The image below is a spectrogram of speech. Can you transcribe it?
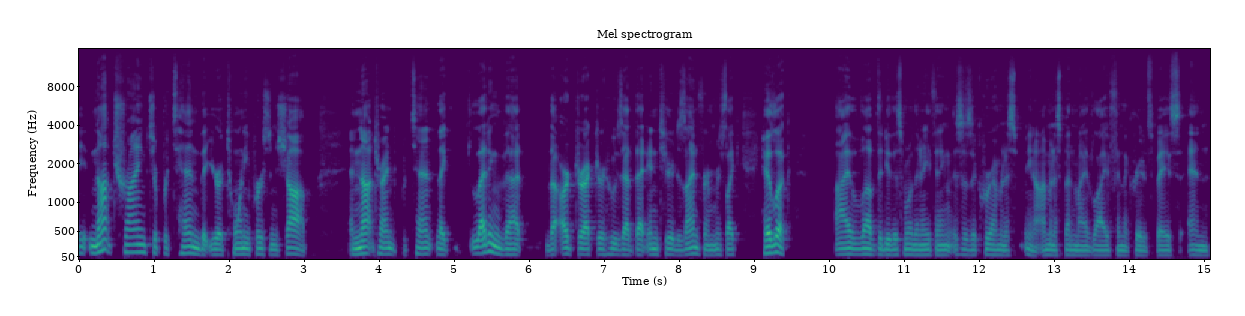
eh, not trying to pretend that you're a 20 person shop and not trying to pretend like letting that the art director who's at that interior design firm is like hey look i love to do this more than anything this is a career i'm going to you know i'm going to spend my life in the creative space and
